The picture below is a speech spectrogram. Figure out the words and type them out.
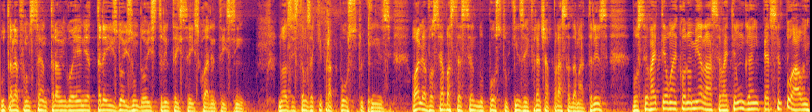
O telefone central em Goiânia 3212-3645. Nós estamos aqui para Posto 15. Olha, você abastecendo no Posto 15 em frente à Praça da Matriz, você vai ter uma economia lá, você vai ter um ganho percentual, hein?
